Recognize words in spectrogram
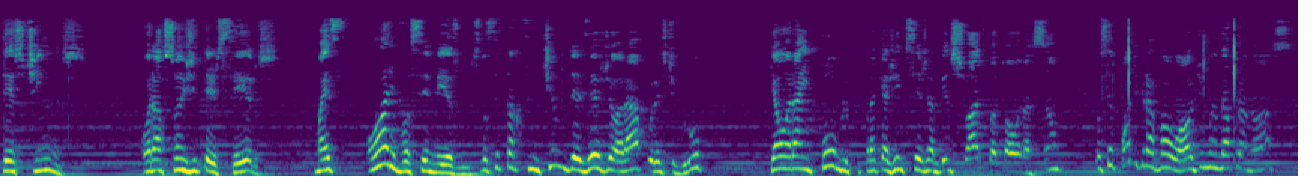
textinhos, orações de terceiros. Mas ore você mesmo. Se você está sentindo o desejo de orar por este grupo, quer orar em público para que a gente seja abençoado com a tua oração, você pode gravar o áudio e mandar para nós.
